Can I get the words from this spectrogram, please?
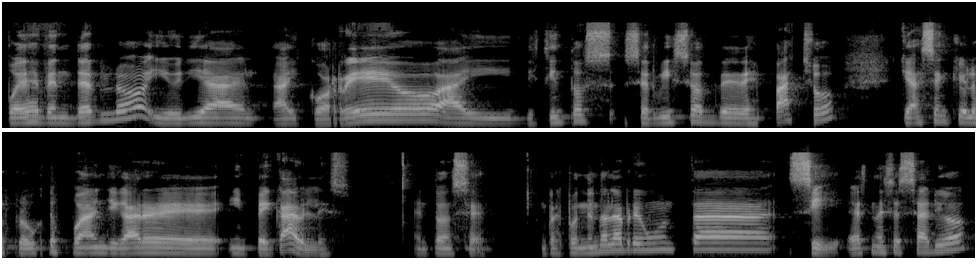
puedes venderlo y hoy día hay correo, hay distintos servicios de despacho que hacen que los productos puedan llegar eh, impecables. Entonces, respondiendo a la pregunta, sí, es necesario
